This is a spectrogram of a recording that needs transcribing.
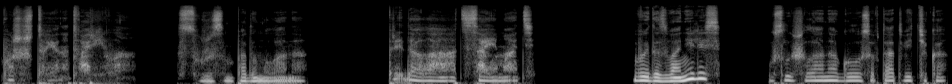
«Боже, что я натворила!» — с ужасом подумала она. «Предала отца и мать». «Вы дозвонились?» — услышала она голос автоответчика.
